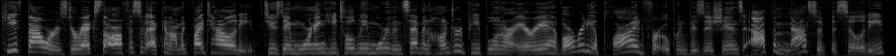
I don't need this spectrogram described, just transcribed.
Keith Bowers directs the Office of Economic Vitality. Tuesday morning, he told me more than 700 people in our area have already applied for open positions at the massive facility.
